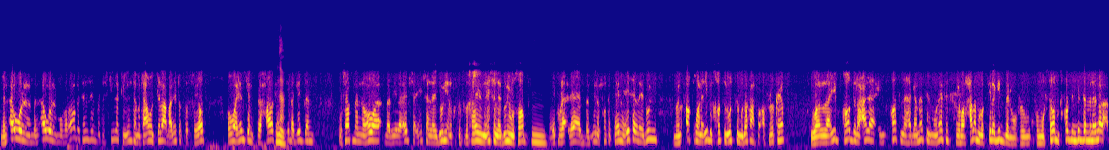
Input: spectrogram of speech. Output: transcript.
من أول من أول المباراه بتنزل بتشكيلك اللي أنت متعود تلعب عليه في التصفيات. هو يمكن في حركة نعم. غريبة جدا. اكتشفنا إن هو ما بيلعبش عيسى الليدوني. أنا كنت متخيل إن عيسى الليدوني مصاب. لقيته لا لاعب بديل الشوط الثاني. عيسى الليدوني من أقوى لعيبة خط الوسط المدافع في أفريقيا. واللعيب قادر على قتل هجمات المنافس في مرحلة مبكرة جدا وفي مستوى متقدم جدا من الملعب.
